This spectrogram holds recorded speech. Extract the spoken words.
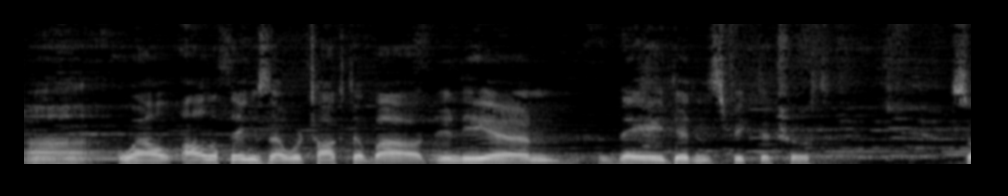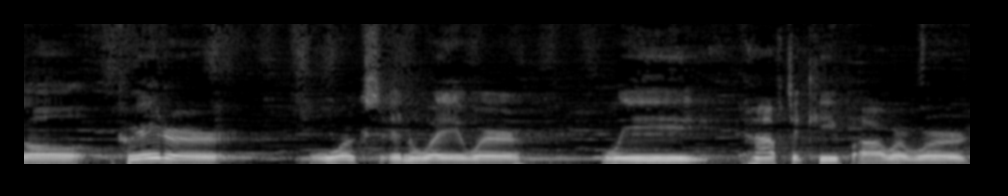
Uh, well, all the things that were talked about in the end, they didn't speak the truth. So, Creator works in a way where we have to keep our word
